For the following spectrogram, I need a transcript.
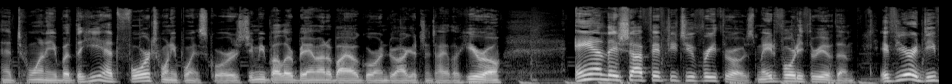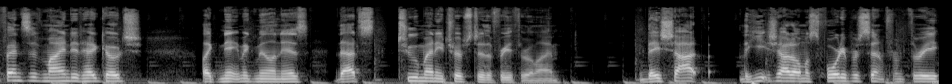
had 20, but the, he had four 20 point scorers Jimmy Butler, Bam Adebayo, Goran Dragic, and Tyler Herro. And they shot 52 free throws, made 43 of them. If you're a defensive minded head coach like Nate McMillan is, that's too many trips to the free throw line. They shot, the Heat shot almost 40% from three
